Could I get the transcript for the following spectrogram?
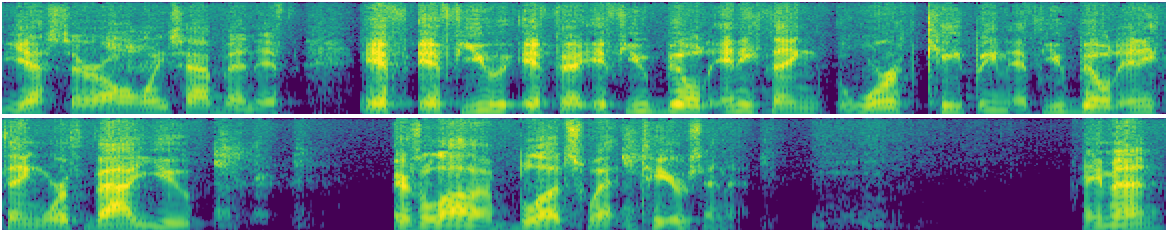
Yes, there always have been. If, if, if, you, if, if you build anything worth keeping, if you build anything worth value, there's a lot of blood, sweat, and tears in it. Amen?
